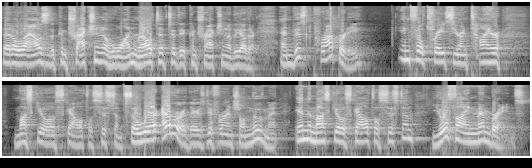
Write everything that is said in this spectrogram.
that allows the contraction of one relative to the contraction of the other. And this property infiltrates your entire musculoskeletal system. So wherever there's differential movement in the musculoskeletal system, you'll find membranes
